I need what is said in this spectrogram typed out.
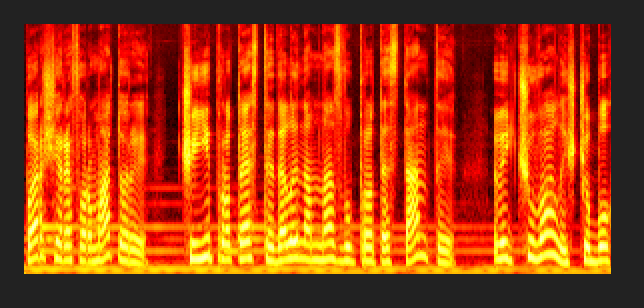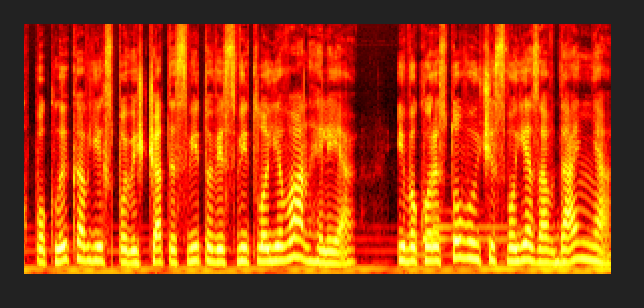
Перші реформатори, чиї протести дали нам назву протестанти, відчували, що Бог покликав їх сповіщати світові світло Євангелія і, використовуючи своє завдання,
